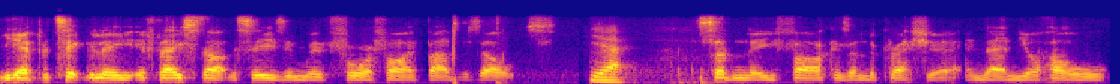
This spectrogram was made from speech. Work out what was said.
Yeah, particularly if they start the season with four or five bad results. Yeah. Suddenly Farke is under pressure, and then your whole,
